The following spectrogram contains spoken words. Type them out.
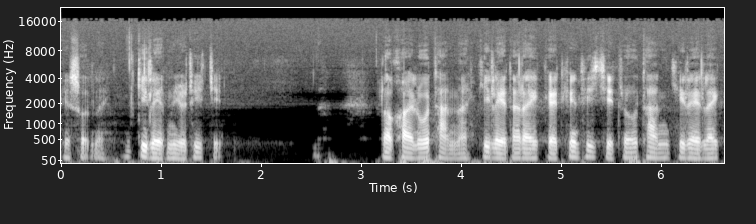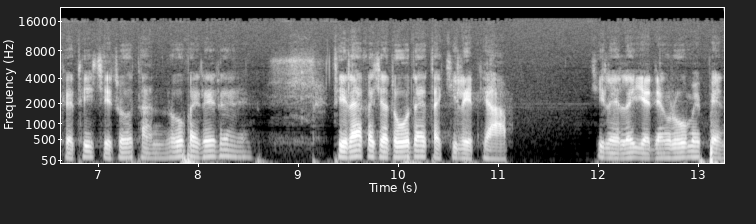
ที่สุดเลย กิเลสมันอยู่ที่จิต เราคอยรู้ทันนะกิเลสอะไรเกิดขึ้นที่จิตรู้ทัน กิเลสอะไรเกิดที่จิตรู้ทัน รู้ไปเรื่อยๆทีแรกก็จะรู้ได้แต่กิเลสหยาบ กิเลสละเอียดยังรู้ไม่เป็น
